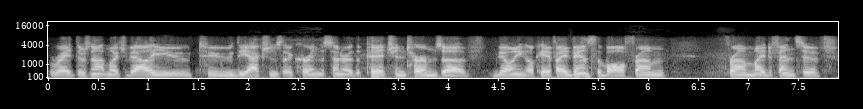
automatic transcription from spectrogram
right, there's not much value to the actions that occur in the center of the pitch in terms of going, okay, if I advance the ball from from my defensive,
